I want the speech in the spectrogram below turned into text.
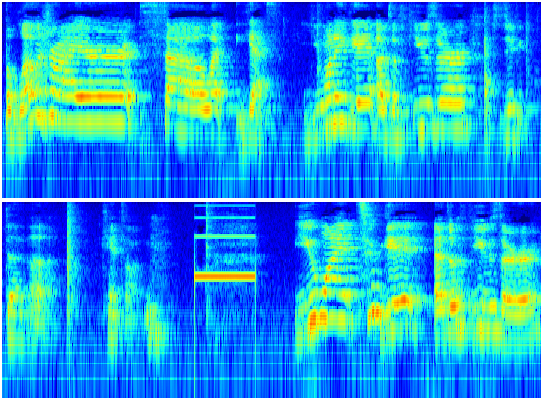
blow dryer. So yes, you want to get a diffuser to do, uh, can't talk. You want to get a diffuser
